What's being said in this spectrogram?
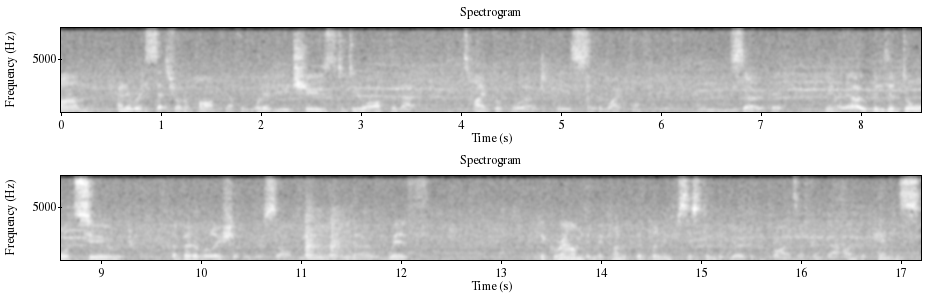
Um, and it really sets you on a path. I think whatever you choose to do after that type of work is the right one for you. So it, you know, it opens a door to a better relationship with yourself. You know, with the grounding, the kind of the belief system that yoga provides. I think that underpins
